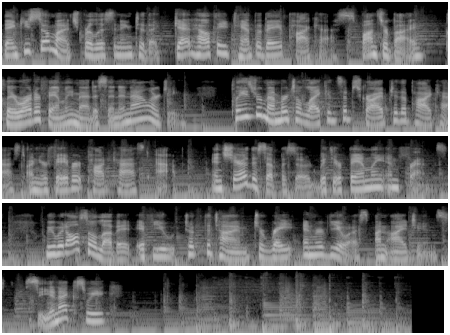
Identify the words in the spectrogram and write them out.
Thank you so much for listening to the Get Healthy Tampa Bay podcast, sponsored by Clearwater Family Medicine and Allergy. Please remember to like and subscribe to the podcast on your favorite podcast app and share this episode with your family and friends. We would also love it if you took the time to rate and review us on iTunes. See you next week.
